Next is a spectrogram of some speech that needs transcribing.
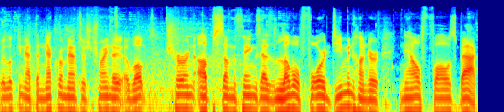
We're looking at the Necromancers trying to, well, churn up some things as level 4 Demon Hunter now falls back.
